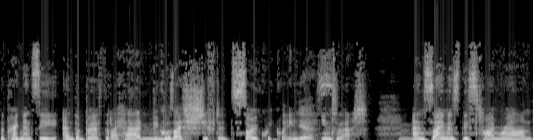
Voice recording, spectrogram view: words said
the pregnancy, and the birth that I had because I shifted so quickly Mm. Yes. Mm. into that. And same as this time round,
